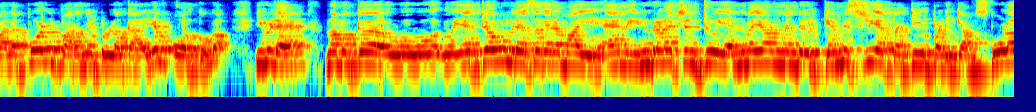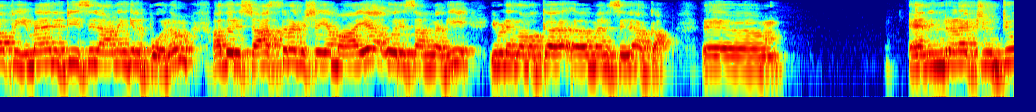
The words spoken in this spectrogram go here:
പലപ്പോഴും പറഞ്ഞിട്ടുള്ള കാര്യം ഓർക്കുക. ഇവിടെ നമുക്ക് ഏറ്റവും രസകരമായി ആൻ ഇൻട്രഡക്ഷൻ ടു എൻവയോൺമെന്റൽ കെമിസ്ട്രിയെ പറ്റി പഠിക്കാം. സ്കൂൾ ഓഫ് ഹ്യൂമാനിറ്റീസിലാണെങ്കിൽ പോലും അതൊരു ശാസ്ത്ര വിഷയമായ ഒരു സംഗതി ഇവിടെ നമുക്ക് മനസ്സിലാക്കാം. ആൻ ഇൻട്രഡക്ഷൻ ടു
